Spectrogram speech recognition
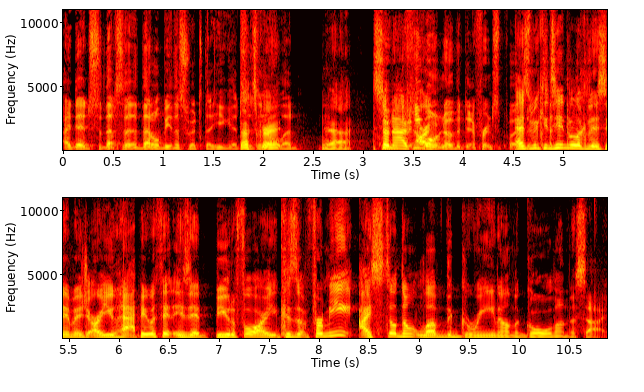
I did. So that's uh, that'll be the Switch that he gets. That's great. OLED. Yeah. So now, he are- won't know the difference. But as we continue to look at this image, are you happy with it? Is it beautiful? Are you? Because for me, I still don't love the green on the gold on the side.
